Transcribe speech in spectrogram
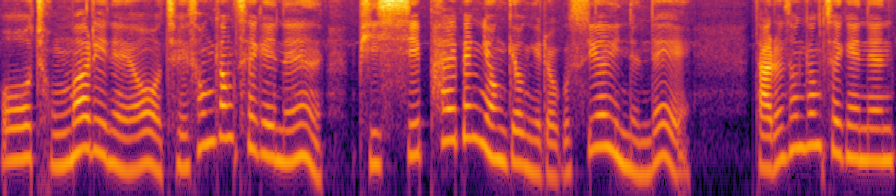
어, 정말이네요. 제 성경책에는 BC 800년경이라고 쓰여 있는데 다른 성경책에는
